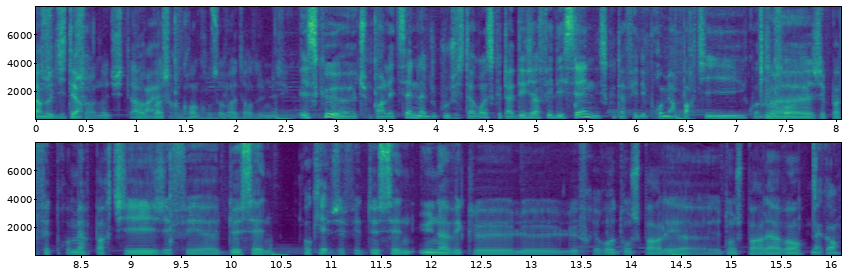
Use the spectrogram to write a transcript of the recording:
un Je auditeur. suis un auditeur. Ah, Ouais. moi, je suis un grand consommateur de musique. Est-ce que euh, tu me parlais de scène là du coup juste avant Est-ce que tu as déjà fait des scènes? Est-ce que tu as fait des premières parties Quoi que ce soit? Euh, j'ai pas fait de première partie, j'ai fait euh, deux scènes. Ok, J'ai fait deux scènes, une avec le, le, le frérot dont je parlais, euh, dont je parlais avant, d'accord.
